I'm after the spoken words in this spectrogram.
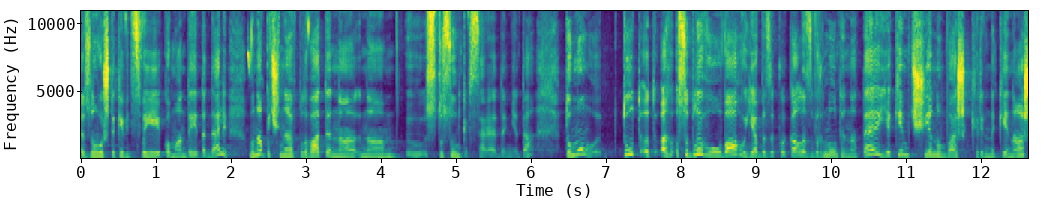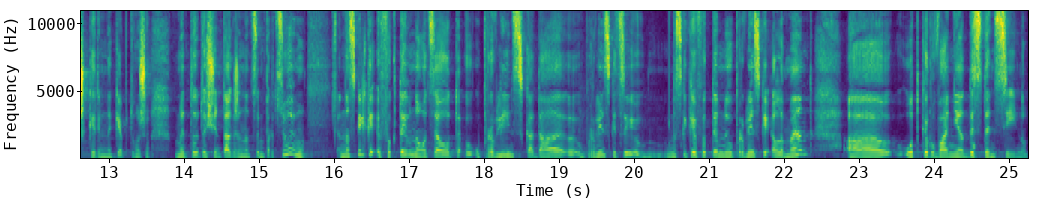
знову ж таки від своєї команди і так далі, вона починає впливати на, на е, стосунки всередині. Да? Тому тут от, особливу увагу я би закликала звернути на те, яким чином ваші керівники, наші керівники, тому що ми точно так же над цим працюємо. Наскільки ефективна оця от управлінська, да, е, управлінський цей, наскільки ефективний управлінський елемент а, от керування дистанційно.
